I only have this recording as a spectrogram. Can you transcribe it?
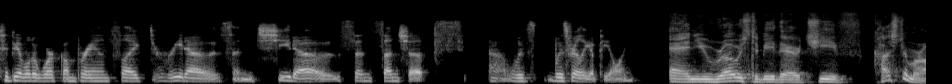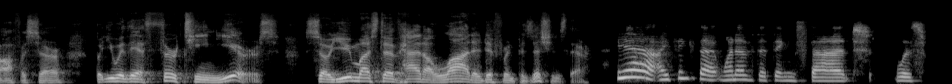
to be able to work on brands like Doritos and Cheetos and Sun Chips uh, was was really appealing. And you rose to be their chief customer officer, but you were there 13 years. So you must have had a lot of different positions there. Yeah, I think that one of the things that was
